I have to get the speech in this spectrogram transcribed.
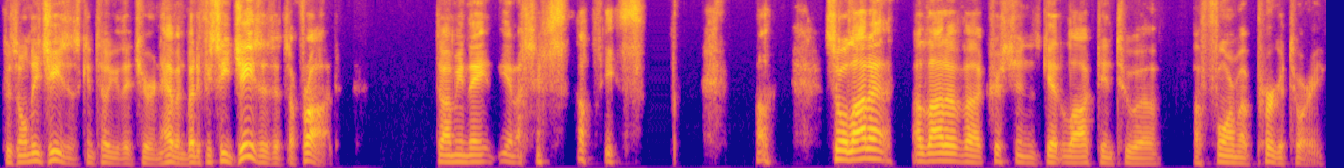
because only Jesus can tell you that you're in heaven. But if you see Jesus, it's a fraud. So I mean, they you know, there's all these. So a lot of a lot of uh, Christians get locked into a a form of purgatory.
